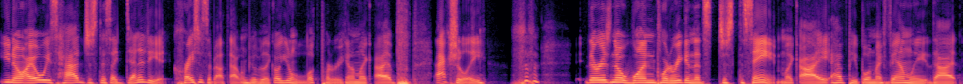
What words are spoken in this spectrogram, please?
you know, I always had just this identity crisis about that when people be like, "Oh, you don't look Puerto Rican." I'm like, I actually there is no one Puerto Rican that's just the same. Like I have people in my family that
